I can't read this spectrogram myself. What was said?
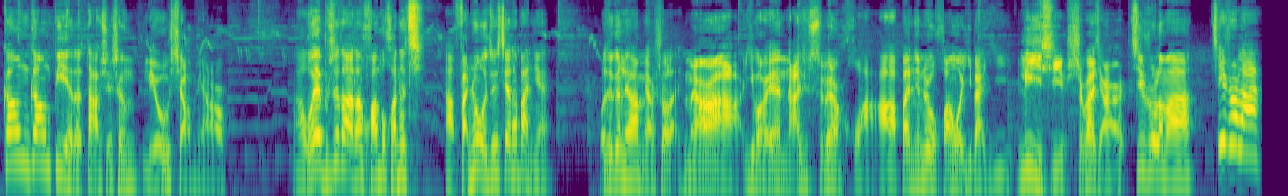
刚刚毕业的大学生刘小苗，啊，我也不知道他还不还得起啊，反正我就借他半年，我就跟刘小苗说了，小苗啊，一百块钱拿去随便花啊，半年之后还我一百一，利息十块钱，记住了吗？记住了。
